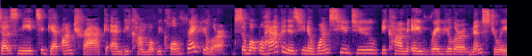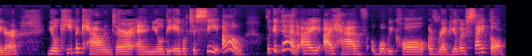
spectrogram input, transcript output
does need to get on track and become what we call regular. So, what will happen is, you know, once you do become a regular menstruator, you'll keep a calendar and you'll be able to see, oh, look at that. I, I have what we call a regular cycle.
